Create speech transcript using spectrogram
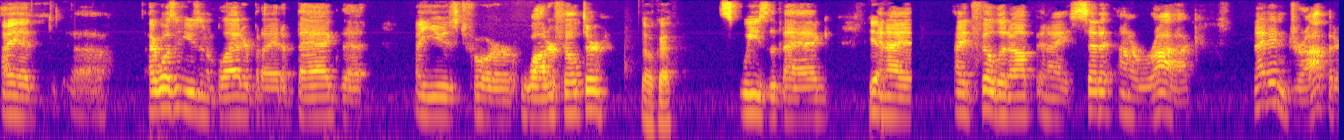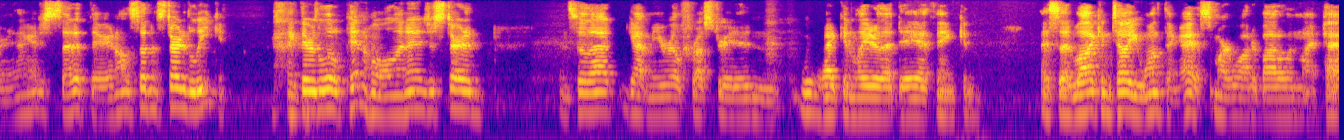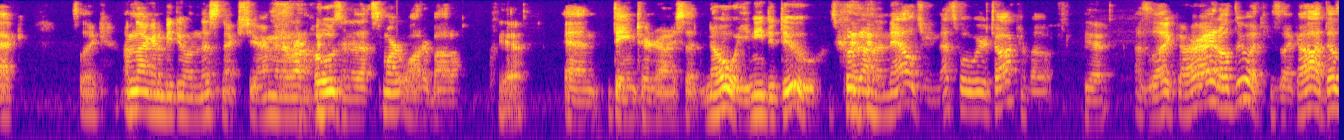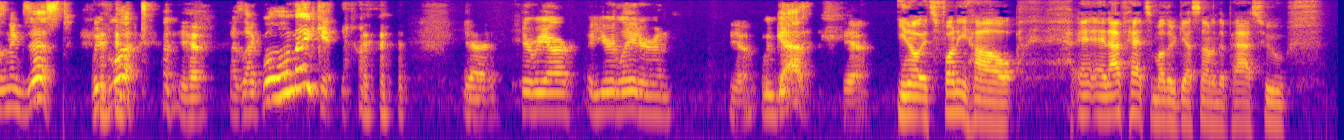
I had uh, I wasn't using a bladder, but I had a bag that I used for water filter. Okay. Squeeze the bag, yeah. and I I had filled it up, and I set it on a rock, and I didn't drop it or anything. I just set it there, and all of a sudden it started leaking. Like there was a little pinhole in it. It just started, and so that got me real frustrated. And we were hiking later that day, I think, and I said, Well, I can tell you one thing. I had a smart water bottle in my pack. It's like, I'm not going to be doing this next year. I'm going to run a hose into that smart water bottle. Yeah. And Dane turned around and I said, No, what you need to do is put it on an Nalgene. That's what we were talking about. Yeah. I was like, All right, I'll do it. He's like, Ah, oh, it doesn't exist. We've looked. yeah. I was like, Well, we'll make it. yeah. Here we are a year later and yeah, we've got it. Yeah. You know, it's funny how, and I've had some other guests on in the past who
